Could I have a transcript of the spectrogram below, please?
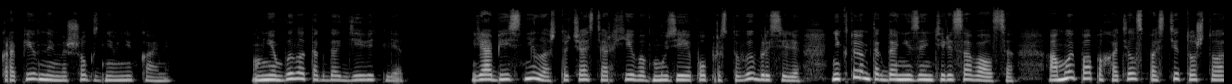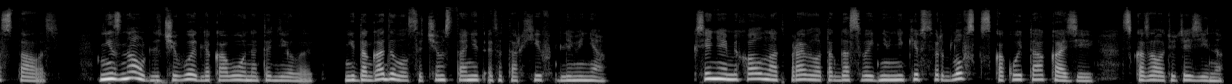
крапивный мешок с дневниками. Мне было тогда девять лет. Я объяснила, что часть архива в музее попросту выбросили, никто им тогда не заинтересовался, а мой папа хотел спасти то, что осталось. Не знал, для чего и для кого он это делает. Не догадывался, чем станет этот архив для меня. Ксения Михайловна отправила тогда свои дневники в Свердловск с какой-то оказией, сказала тетя Зина.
